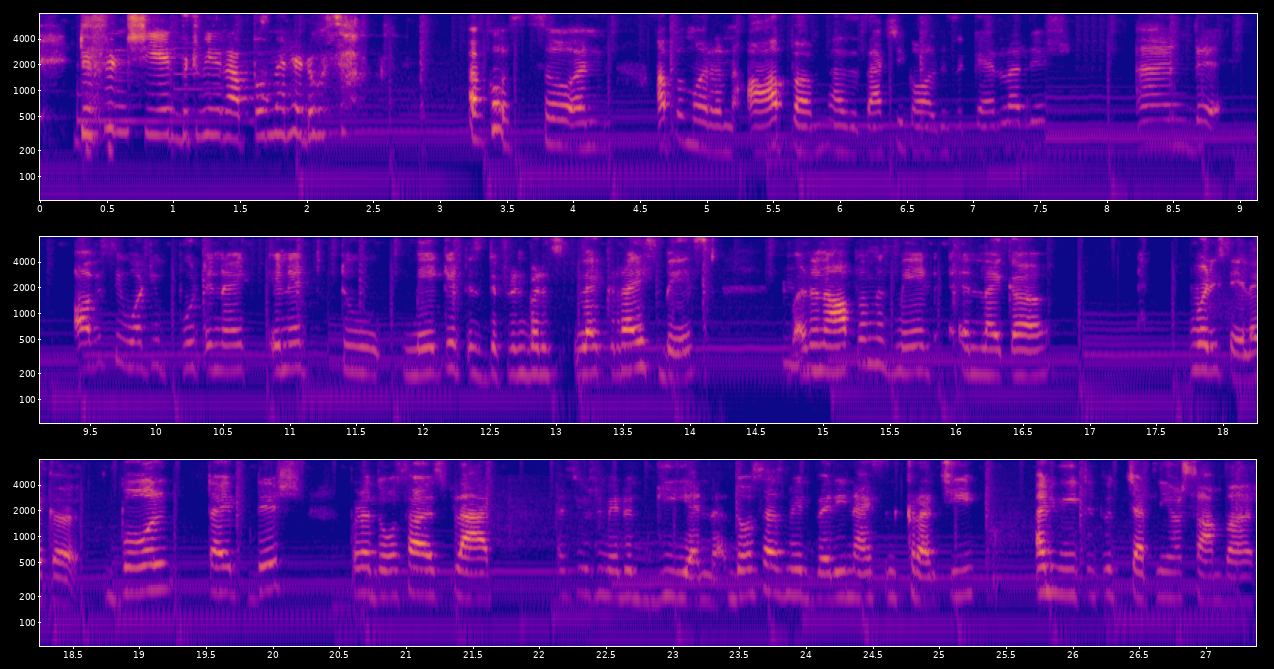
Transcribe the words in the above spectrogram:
differentiate between an appam and a dosa? Of course. So an appam or an appam, as it's actually called, is a Kerala dish, and obviously what you put in it in it to make it is different, but it's like rice based. But an appam is made in like a what do you say, like a bowl type dish, but a dosa is flat. It's usually made with ghee, and dosa is made very nice and crunchy, and you eat it with chutney or sambar,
